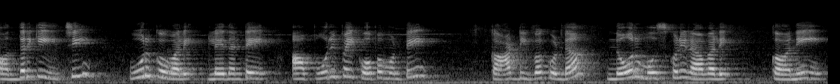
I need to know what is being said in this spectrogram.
అందరికీ ఇచ్చి ఊరుకోవాలి. లేదంటే ఆ పూరిపై కోపం ఉంటే కార్డు ఇవ్వకుండా నోరు మూసుకొని రావాలి. కానీ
